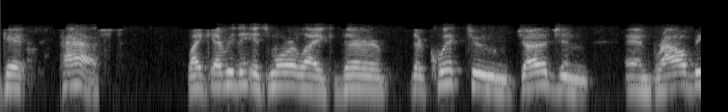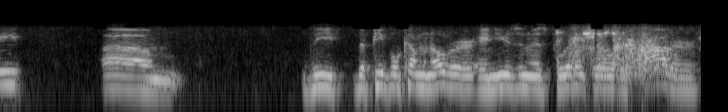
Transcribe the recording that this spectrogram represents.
get past. Like everything, it's more like they're they're quick to judge and and browbeat um, the the people coming over and using them as political fodder.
